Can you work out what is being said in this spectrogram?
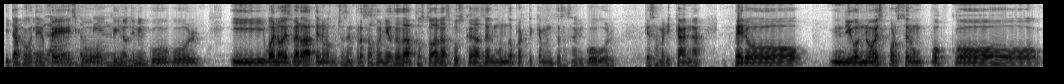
Y tampoco tienen Facebook y no tienen Google. Y bueno, es verdad, tenemos muchas empresas dueñas de datos. Todas las búsquedas del mundo prácticamente se hacen en Google, que es americana. Pero, digo, no es por ser un poco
